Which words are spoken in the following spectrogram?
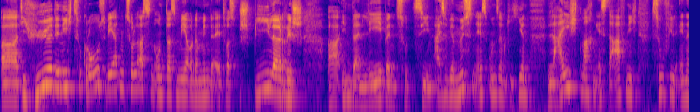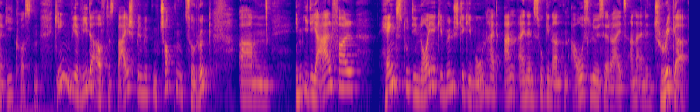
äh, die Hürde nicht zu groß werden zu lassen und das mehr oder minder etwas spielerisch äh, in dein Leben zu ziehen. Also wir müssen es unserem Gehirn leicht machen. Es darf nicht zu viel Energie kosten. Gehen wir wieder auf das Beispiel mit dem Joggen zurück. Ähm, Im Idealfall hängst du die neue gewünschte Gewohnheit an einen sogenannten Auslösereiz, an einen Trigger,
